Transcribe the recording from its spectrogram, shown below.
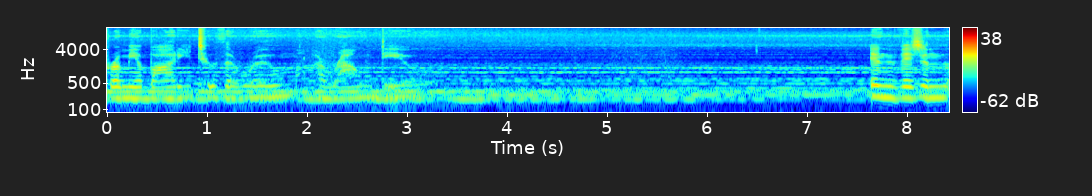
from your body to the room around you. Envision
